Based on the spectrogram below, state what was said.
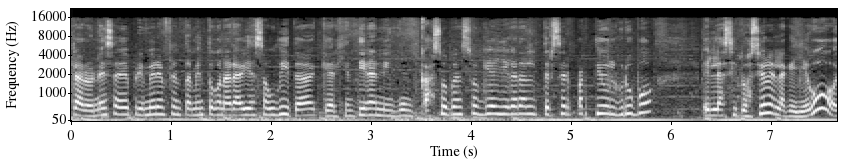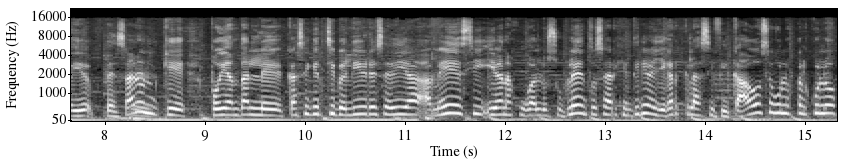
claro, en ese primer enfrentamiento con Arabia Saudita, que Argentina en ningún caso pensó que iba a llegar al tercer partido del grupo, la situación en la que llegó. Y pensaron que podían darle casi que chip libre ese día a Messi, iban a jugar los suplentes. O sea, Argentina iba a llegar clasificado según los cálculos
